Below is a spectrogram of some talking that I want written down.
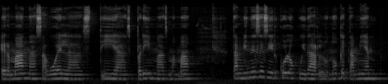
hermanas, abuelas, tías, primas, mamá, también ese círculo cuidarlo, ¿no? Que también,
